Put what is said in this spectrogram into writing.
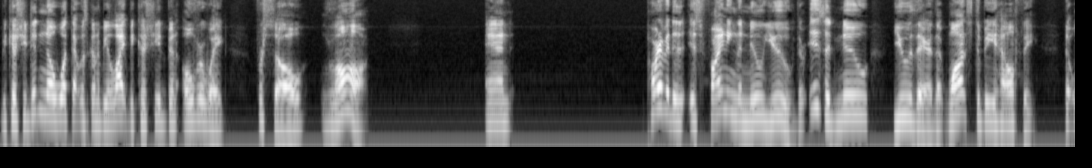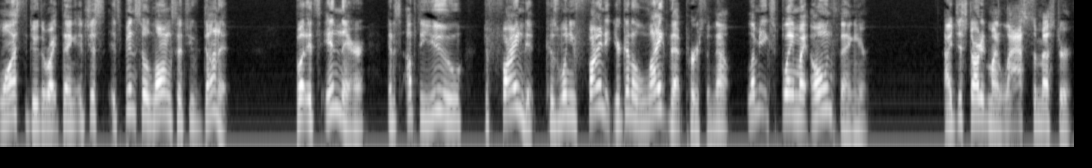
because she didn't know what that was going to be like because she had been overweight for so long. And part of it is, is finding the new you. There is a new you there that wants to be healthy, that wants to do the right thing. It's just, it's been so long since you've done it. But it's in there, and it's up to you to find it. Because when you find it, you're going to like that person. Now, let me explain my own thing here. I just started my last semester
